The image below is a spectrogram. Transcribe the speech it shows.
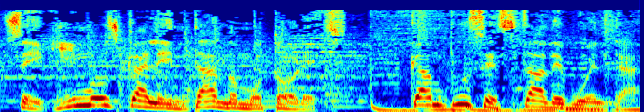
Seguimos calentando motores. Campus está de vuelta.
